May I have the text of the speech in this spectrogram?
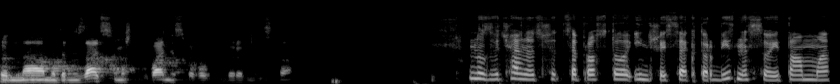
на модернізацію масштабування свого виробництва. Ну, звичайно, це просто інший сектор бізнесу, і там е,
